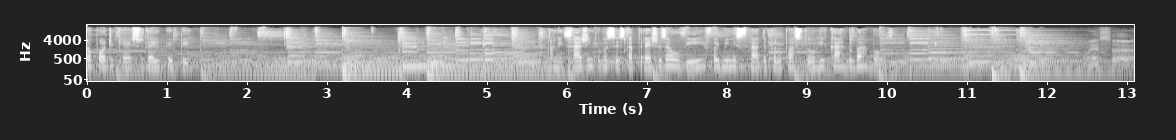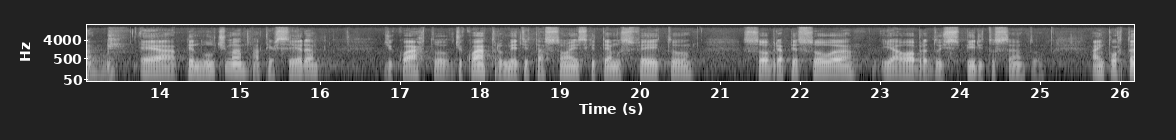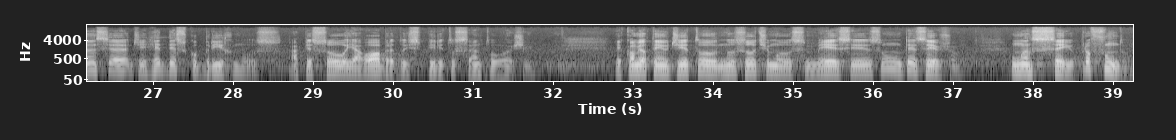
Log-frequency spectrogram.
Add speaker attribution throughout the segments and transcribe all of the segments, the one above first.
Speaker 1: bem-vindo ao podcast da IPP. A mensagem que você está prestes a ouvir foi ministrada pelo pastor Ricardo Barbosa.
Speaker 2: Bom, essa é a penúltima, a terceira, de, quarto, de quatro meditações que temos feito sobre a pessoa e a obra do Espírito Santo a importância de redescobrirmos a pessoa e a obra do Espírito Santo hoje. E como eu tenho dito nos últimos meses, um desejo, um anseio profundo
